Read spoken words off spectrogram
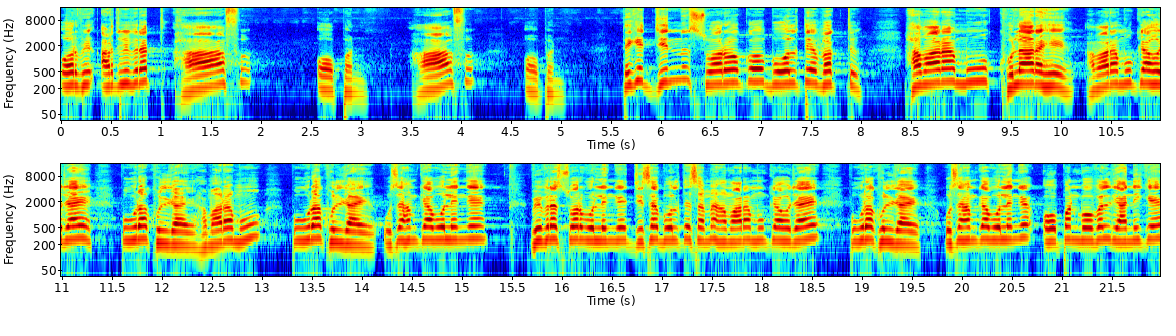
और अर्धविव्रत हाफ़ ओपन हाफ़ ओपन देखिए, जिन स्वरों को बोलते वक्त हमारा मुँह खुला रहे, हमारा मुँह क्या हो जाए? पूरा खुल जाए। हमारा मुँह पूरा खुल जाए। उसे हम क्या बोलेंगे? विवृत स्वर बोलेंगे। जिसे बोलते समय हमारा मुँह क्या हो जाए? पूरा खुल जाए। उसे हम क्या बोलेंगे? ओपन बोवल, यानी कि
